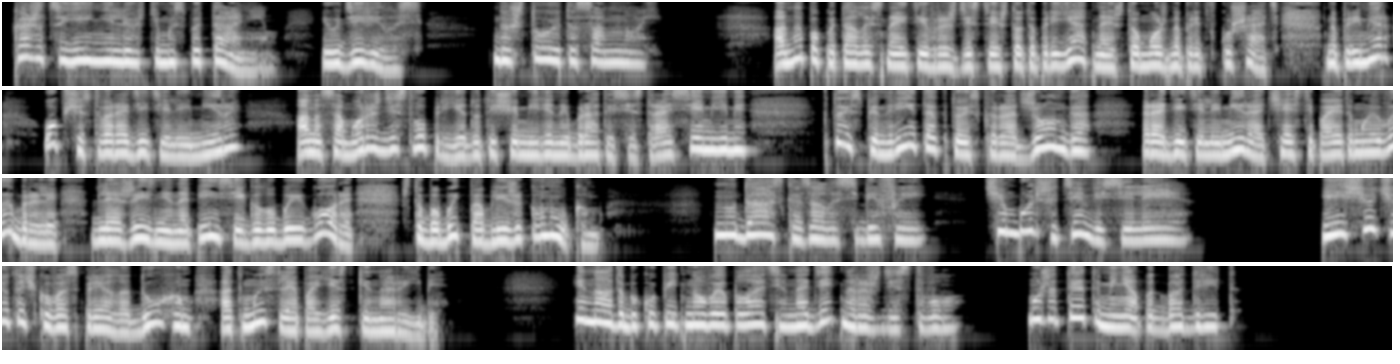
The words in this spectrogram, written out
кажется ей нелегким испытанием, и удивилась. «Да что это со мной?» Она попыталась найти в Рождестве что-то приятное, что можно предвкушать. Например, общество родителей Миры, а на само Рождество приедут еще Мирины брат и сестра с семьями, кто из Пенрита, кто из Караджонга. Родители Мира отчасти поэтому и выбрали для жизни на пенсии Голубые горы, чтобы быть поближе к внукам — «Ну да», — сказала себе Фэй, — «чем больше, тем веселее». И еще чуточку воспряла духом от мысли о поездке на рыбе. И надо бы купить новое платье, надеть на Рождество. Может, это меня подбодрит.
